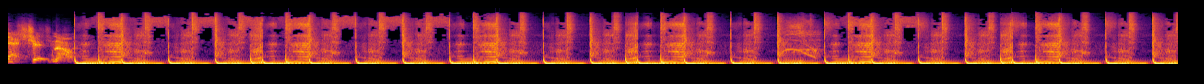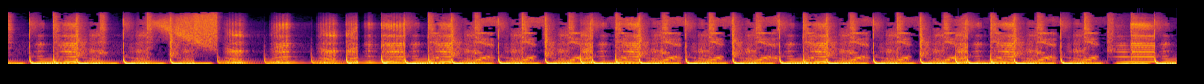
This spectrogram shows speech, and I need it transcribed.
that shit now. yeah, yeah.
